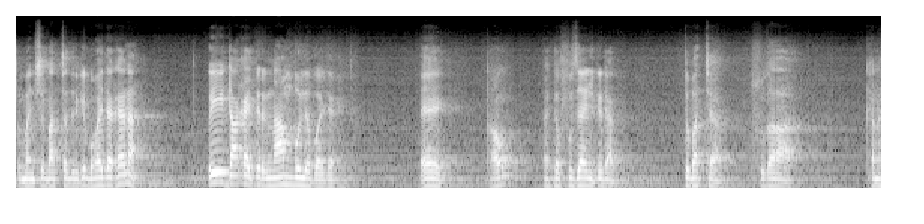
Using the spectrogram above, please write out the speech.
তো মানুষে বাচ্চাদেরকে ভয় দেখায় না? এই ডাকাইতের নাম বলে ভয় দেখাইত এক খাও, হয়তো ফুজাইলকে ডাক। তো বাচ্চা, সুদা, খানা।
